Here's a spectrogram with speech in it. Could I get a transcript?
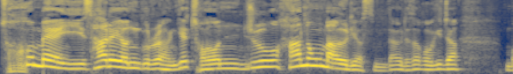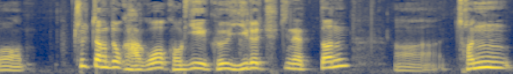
처음에 이 사례 연구를 한 게 전주 한옥마을이었습니다. 그래서 거기 저뭐 출장도 가고 거기 그 일을 추진했던 어전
